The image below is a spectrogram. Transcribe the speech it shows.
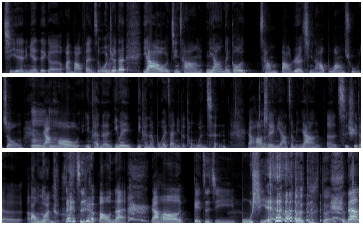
企业里面的一个环保分子，我觉得要经常你要能够。常保热情，然后不忘初衷。嗯，然后你可能因为你可能不会在你的同温层，然后所以你要怎么样？呃，持续的保暖，对，持续的保暖，然后给自己补血。对对对。那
